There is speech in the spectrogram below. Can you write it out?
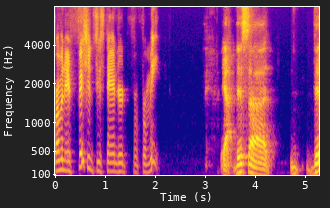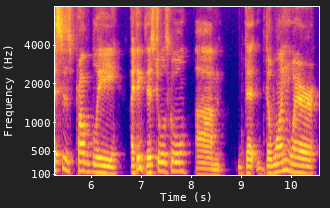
from an efficiency standard for, for me. Yeah, this uh this is probably I think this tool is cool. Um the the one where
